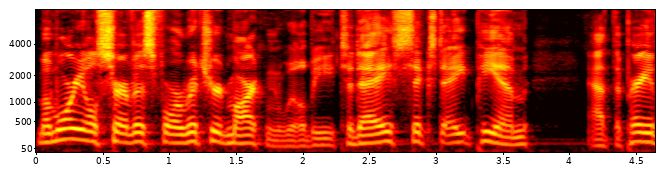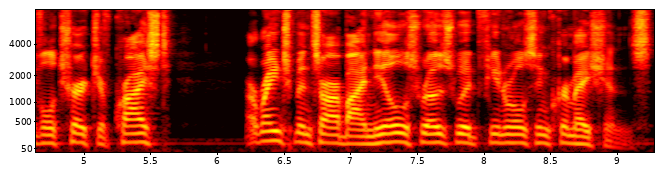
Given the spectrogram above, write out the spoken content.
Memorial service for Richard Martin will be today, 6 to 8 p.m., at the Perryville Church of Christ. Arrangements are by Niels Rosewood Funerals and Cremations.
